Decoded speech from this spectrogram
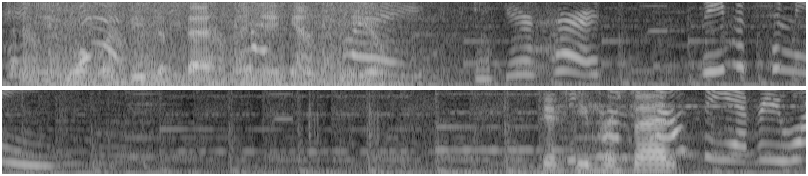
see, what would be the best thing against you? If you're hurt, leave it to me. 50%? Everyone.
